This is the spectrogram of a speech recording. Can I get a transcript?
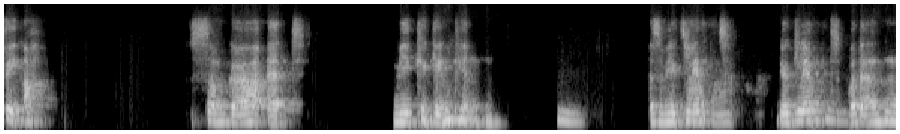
finger, som gør, at vi ikke kan genkende den. Mm. Altså vi har glemt, vi har glemt, hvordan den,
